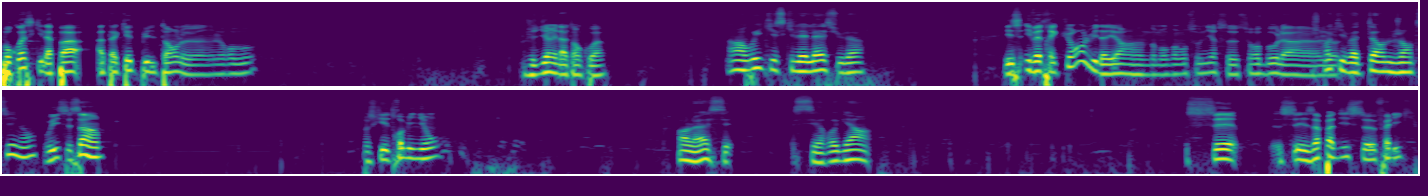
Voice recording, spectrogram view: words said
Pourquoi est-ce qu'il n'a pas attaqué depuis le temps le, robot? Je veux dire, il attend quoi? Ah oui, qu'est-ce qu'il est laid celui-là? Il, va être récurrent lui d'ailleurs, hein, dans, mon, souvenir, ce, robot là. Je crois qu'il va turn gentil, non? Oui, c'est ça. Hein. Parce qu'il est trop mignon. Oh là, c'est. Ses regards. C'est. Ces appendices euh, phalliques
